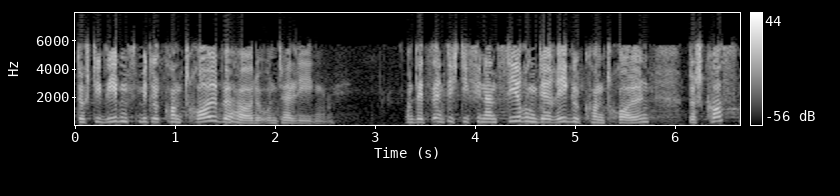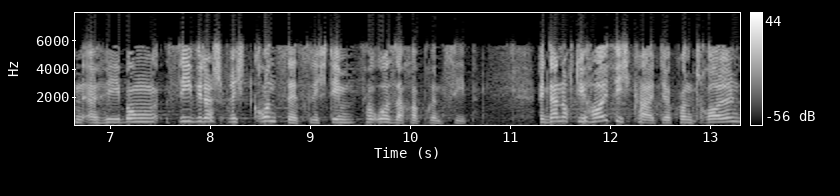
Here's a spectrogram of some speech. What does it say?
durch die Lebensmittelkontrollbehörde unterliegen. Und letztendlich die Finanzierung der Regelkontrollen durch Kostenerhebungen, sie widerspricht grundsätzlich dem Verursacherprinzip. Wenn dann noch die Häufigkeit der Kontrollen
